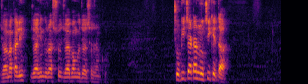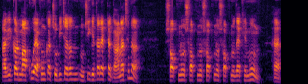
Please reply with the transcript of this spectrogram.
জয় মা কালী, জয় হিন্দু রাষ্ট্র, জয় বঙ্গ, জয় শশাঙ্ক। চটিচাটা নচিকেতা। আগেকার মাকু, এখনকার চটিচাটা নচিকেতার একটা গান আছে না? স্বপ্ন স্বপ্ন স্বপ্ন স্বপ্ন দেখে মন। হ্যাঁ।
